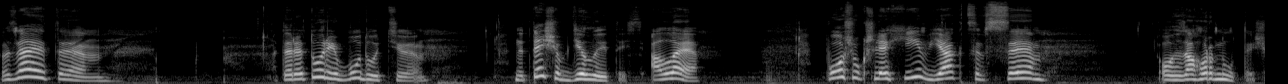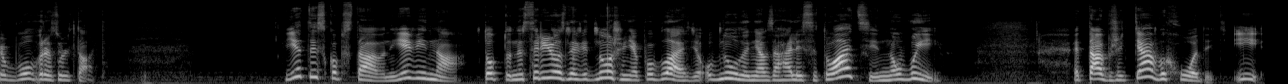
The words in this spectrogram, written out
Ви знаєте, території будуть е, не те, щоб ділитись, але пошук шляхів, як це все загорнути, щоб був результат. Є тиск обставин, є війна. Тобто несерйозне відношення по блазі, обнулення взагалі ситуації, новий етап життя виходить. І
